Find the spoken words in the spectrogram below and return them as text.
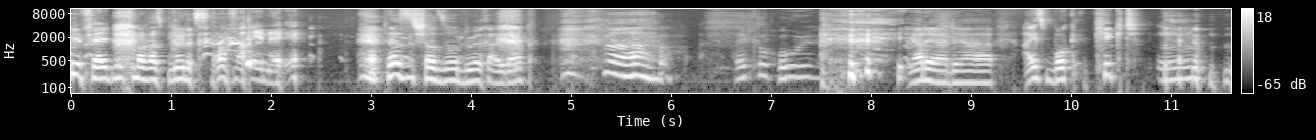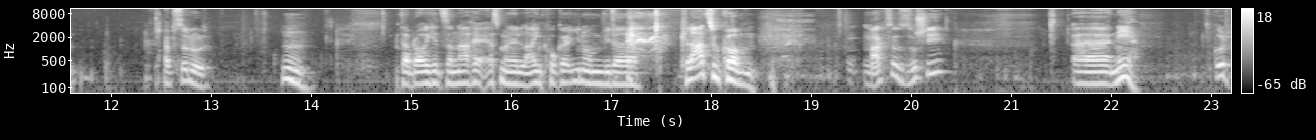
Mir fällt nicht mal was Blödes drauf ein, ey. Das ist schon so durch, Alter. Alkohol. Ja, der, der Eisbock kickt. Absolut. Da brauche ich jetzt dann nachher erstmal eine Line Kokain, um wieder klarzukommen. Magst du Sushi? Äh, nee. Gut.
